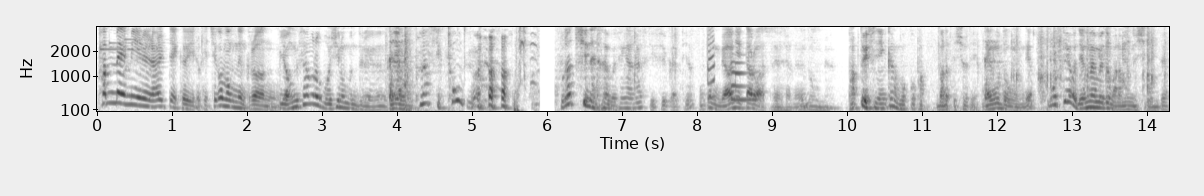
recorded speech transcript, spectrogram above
판메밀 할 때 그 이렇게 찍어 먹는 그런 영상으로 보시는 분들은 그냥 플라스틱 통 들고 구라치네라고 생각할 수도 있을 것 같아요. 우동 면이 따로 왔어요 저는. 우동면. 밥도 있으니까 먹고 밥 말아 드셔도 돼요. 냉우동인데요? 뭐 어때요? 냉라면도 말아 먹는 식인데.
